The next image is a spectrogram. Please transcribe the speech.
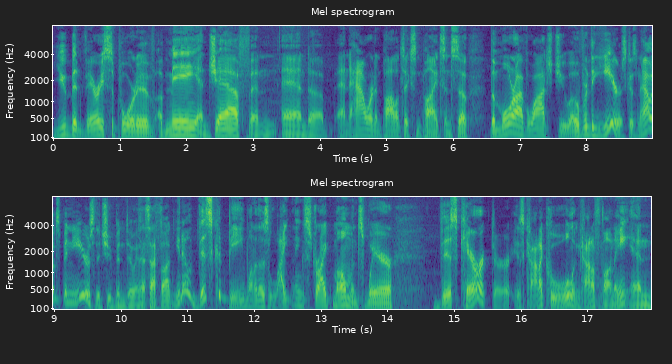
You've been very supportive of me and Jeff and and uh, and Howard and politics and pints, and so the more I've watched you over the years, because now it's been years that you've been doing this, I thought, you know, this could be one of those lightning strike moments where this character is kind of cool and kind of funny and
